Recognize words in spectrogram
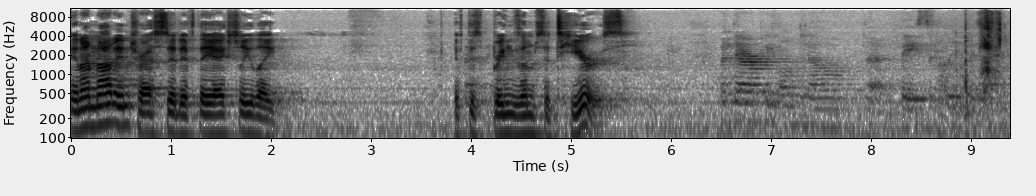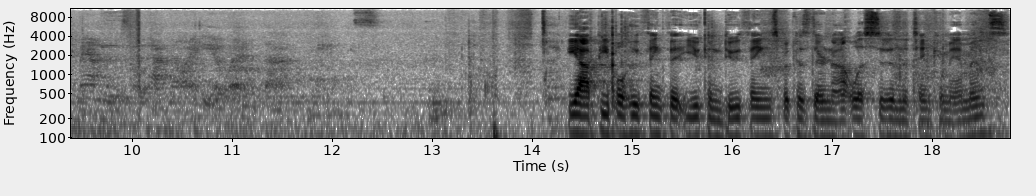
and I'm not interested if they actually like if this brings them to tears. But there are people who know that basically the Ten Commandments but have no idea what that means. Yeah, people who think that you can do things because they're not listed in the Ten Commandments.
